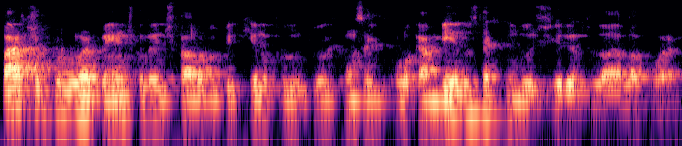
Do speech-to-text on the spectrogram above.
Particularmente quando a gente fala do pequeno produtor que consegue colocar menos tecnologia dentro da lavoura.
